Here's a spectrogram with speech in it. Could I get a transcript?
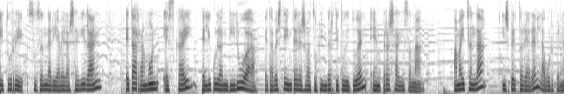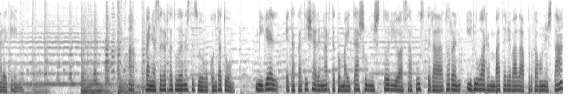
iturri zuzendaria bera segidan, eta Ramon Ezkai pelikulan dirua eta beste interes batzuk inbertitu dituen enpresa gizona. Amaitzen da, inspektorearen laburpenarekin. Ah, baina zegertatu den ez dezuegu kontatu. Miguel eta Katixaren arteko maitasun historioa zapuztera datorren hirugarren bat ere bada protagonista,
